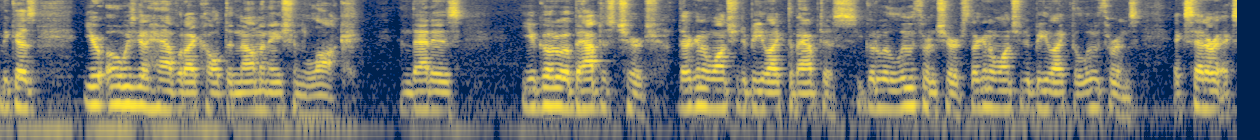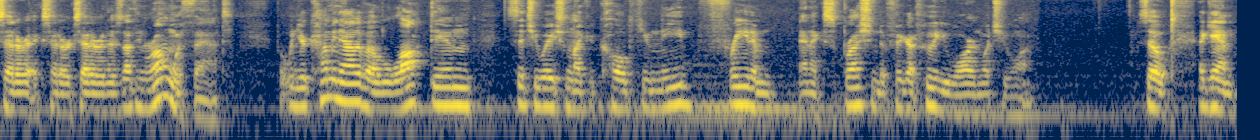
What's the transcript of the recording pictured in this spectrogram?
Because you're always going to have what I call denomination lock. And that is, you go to a Baptist church, they're going to want you to be like the Baptists. You go to a Lutheran church, they're going to want you to be like the Lutherans, etc., etc., etc., etc. There's nothing wrong with that. But when you're coming out of a locked in situation like a cult, you need freedom and expression to figure out who you are and what you want. So, again,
